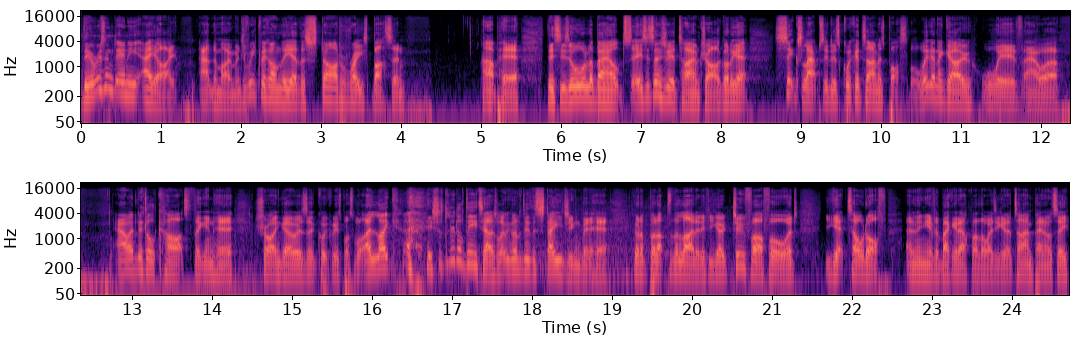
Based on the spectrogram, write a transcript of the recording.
there isn't any AI at the moment. If we click on the, uh, the start race button, up here. This is all about, it's essentially a time trial. I've got to get six laps in as quick a time as possible. We're going to go with our our little cart thing in here, try and go as uh, quickly as possible. I like, it's just little details, like we've got to do the staging bit here. You've got to pull up to the line, and if you go too far forward, you get told off, and then you have to back it up, otherwise you get a time penalty.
